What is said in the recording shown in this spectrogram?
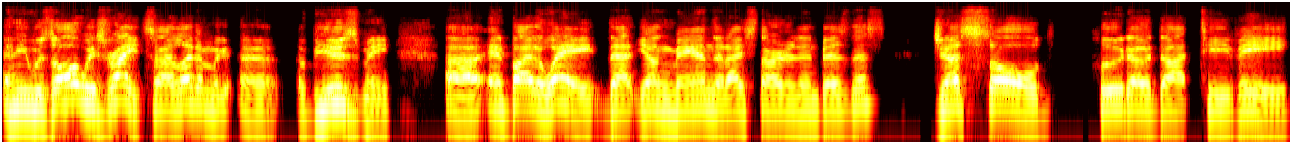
And he was always right. So I let him uh, abuse me. Uh, and by the way, that young man that I started in business just sold Pluto.tv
